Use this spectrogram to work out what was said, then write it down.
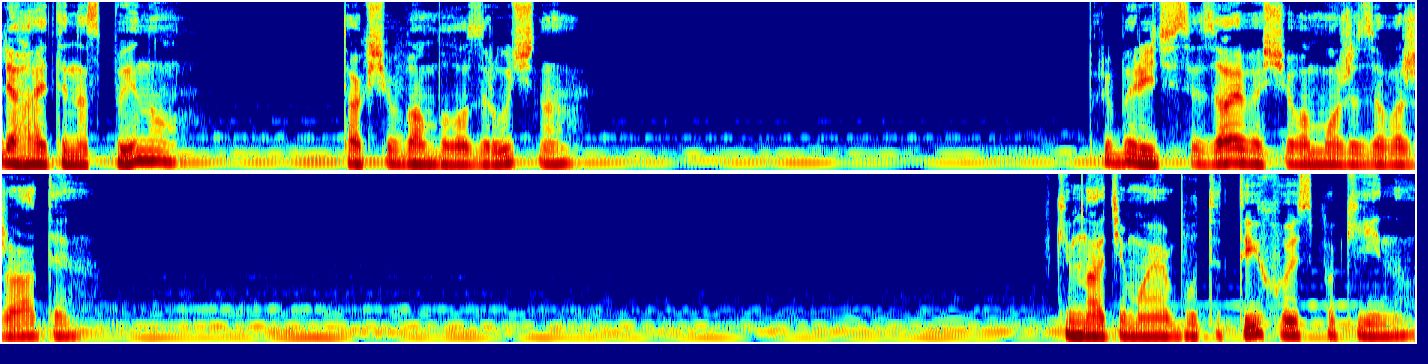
Лягайте на спину, так, щоб вам було зручно. Приберіть все зайве, що вам може заважати. В кімнаті має бути тихо і спокійно,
